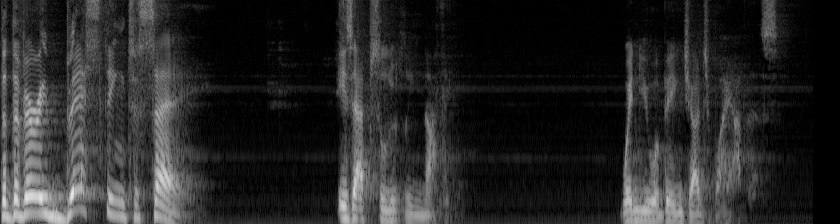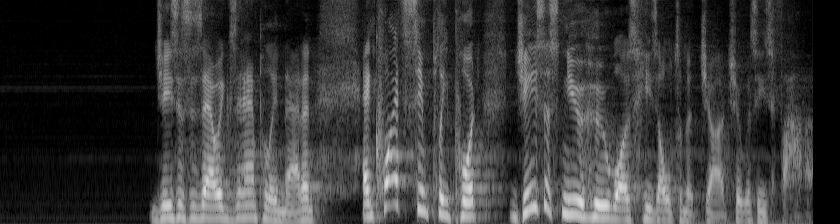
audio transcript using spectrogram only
that the very best thing to say is absolutely nothing when you are being judged by others. Jesus is our example in that. And, and quite simply put, Jesus knew who was his ultimate judge. It was his Father.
